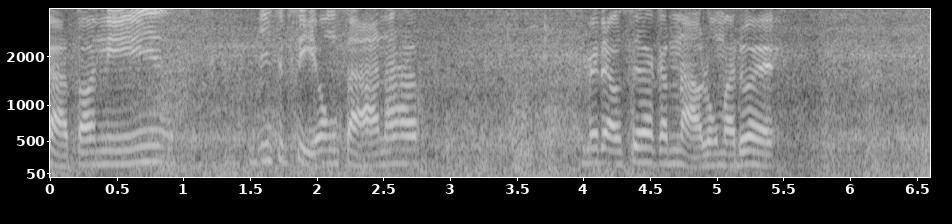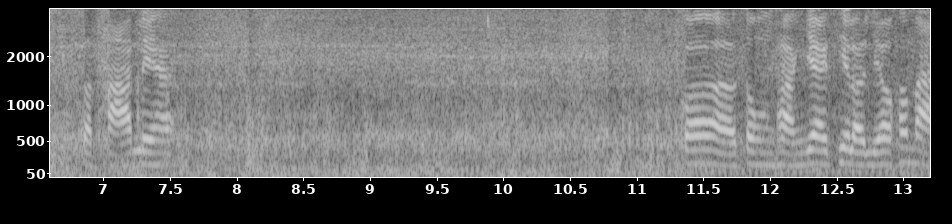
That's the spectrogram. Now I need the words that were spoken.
กาศตอนนี้ 24 องศานะครับ ไม่ได้เอาเสื้อกันหนาวลงมาด้วย สถานเลยฮะ ก็ตรงทางแยกที่เราเลี้ยวเข้ามา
